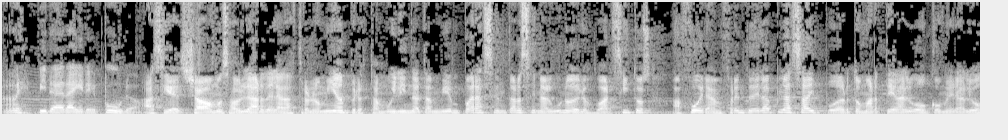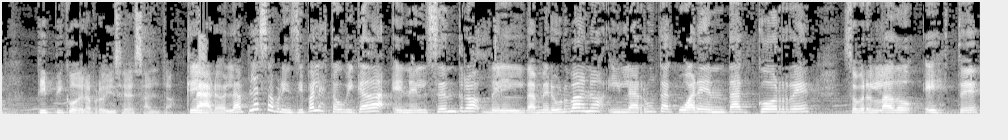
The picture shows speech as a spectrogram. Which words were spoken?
respirar aire puro. Así es, ya vamos a hablar de la gastronomía, pero está muy linda también para sentarse en alguno de los barcitos afuera, enfrente de la plaza y poder tomarte algo o comer algo típico de la provincia de Salta. Claro, la plaza principal está ubicada en el centro del damero urbano y la ruta 40 corre sobre el lado este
